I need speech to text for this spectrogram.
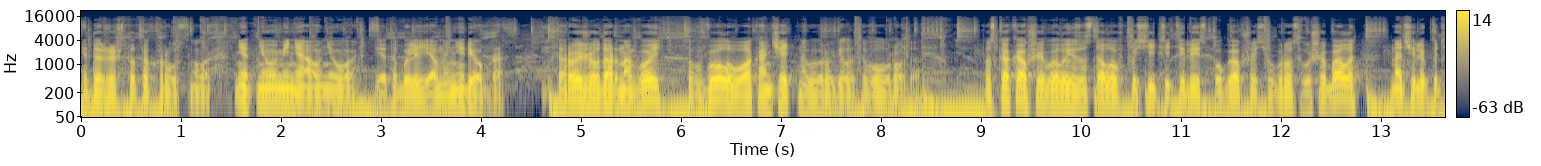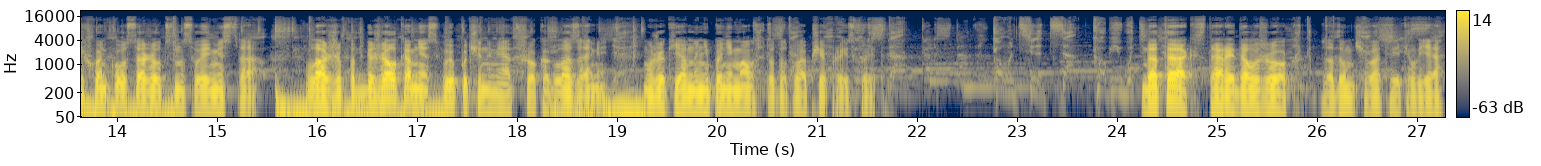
и даже что-то хрустнуло. Нет, не у меня, а у него, и это были явно не ребра. Второй же удар ногой в голову окончательно вырубил этого урода. Поскакавшие было из-за столов посетители, испугавшись угроз вышибалы, начали потихоньку усаживаться на свои места. Же подбежал ко мне с выпученными от шока глазами. Мужик явно не понимал, что тут вообще происходит. «Да так, старый должок», – задумчиво ответил я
